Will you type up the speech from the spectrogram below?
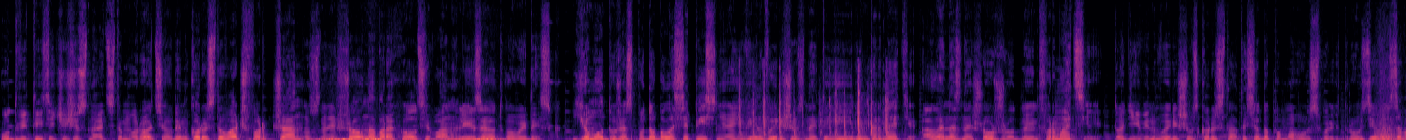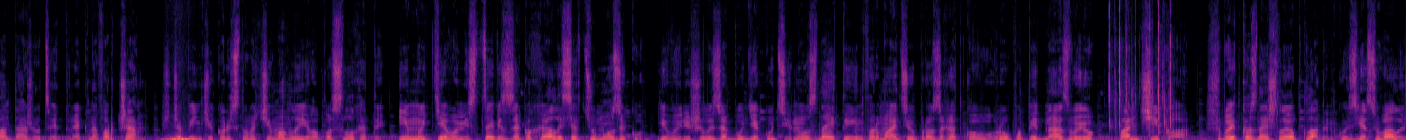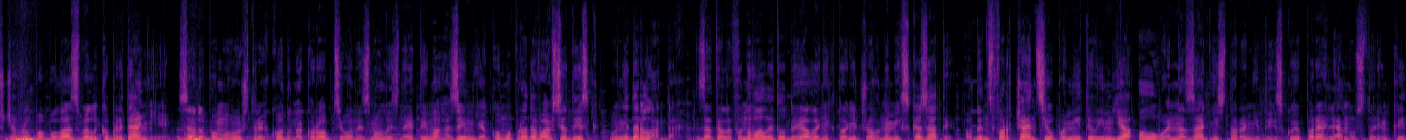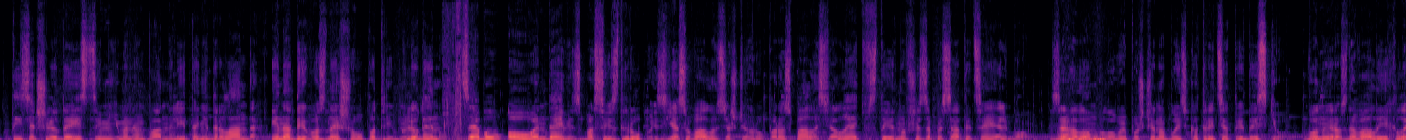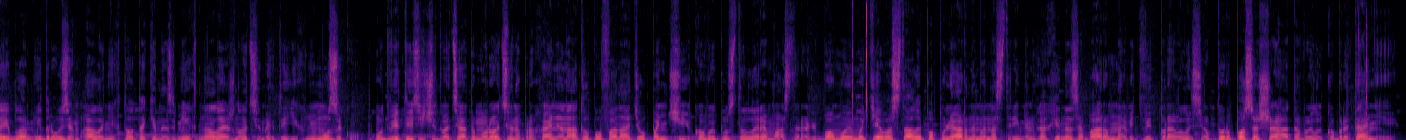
У 2016 році один користувач 4chan знайшов на барахолці в Англії загадковий диск. Йому дуже сподобалася пісня, і він вирішив знайти її в інтернеті, але не знайшов жодної інформації. Тоді він вирішив скористатися допомогою своїх друзів і завантажив цей трек на 4chan, щоб інші користувачі могли його послухати. І миттєво місцеві закохалися в цю музику і вирішили за будь-яку ціну знайти інформацію про загадкову групу під назвою Панчіко. Швидко знайшли обкладинку і з'ясували, що група була з Великобританії. За допомогою штрих-коду на коробці вони змогли знайти магазин, в якому продавався диск в Нідерландах. Зателефонували туди, але ніхто нічого не міг сказати. Один з форчанців помітив ім'я Оуен на задній стороні диску і переглянув сторінки тисяч людей з цим іменем в Англії та Нідерландах. І на диво знайшов потрібну людину. Це був Оуен Девіс, басист групи. З'ясувалося, що група розпалася, ледь встигнувши записати цей альбом. Загалом було випущено близько 30 дисків. Вони роздавали їх лейблам і друзям, але ніхто так і не зміг належно оцінити їхню музику. У 2020 році на прохання натовпу фанатів Панчіко випустили ремастер альбому і миттєво стали популярними на стрімінгах і незабаром навіть відправилися в тур по США та Великобританії.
